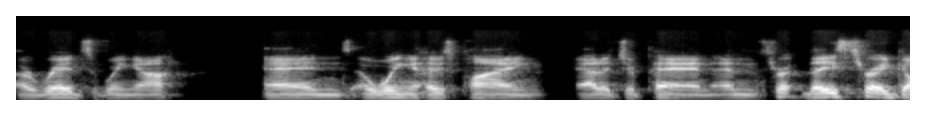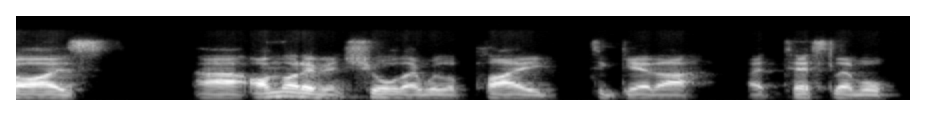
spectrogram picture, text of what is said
a Reds winger, and a winger who's playing out of Japan. And th- these three guys, uh, I'm not even sure they will have played together at test level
